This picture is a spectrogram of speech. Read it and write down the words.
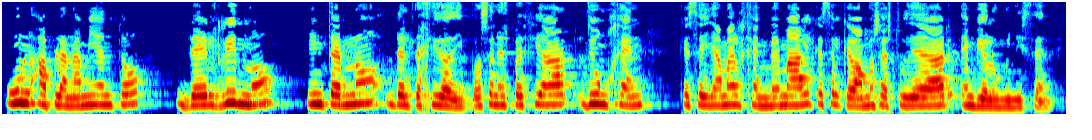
un aplanamiento del ritmo interno del tejido adiposo, en especial de un gen que se llama el gen BEMAL, que es el que vamos a estudiar en bioluminiscencia.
